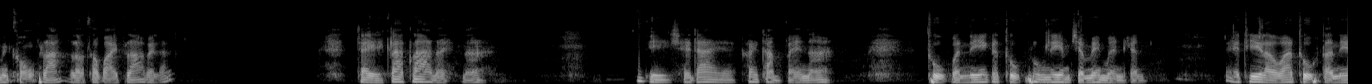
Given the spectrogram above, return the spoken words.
เป็นของพระ เราถวายพระไปแล้ว ใจกล้าๆหน่อยนะ ดีใช้ได้ค่อยทำไปนะ ถูกวันนี้กับถูกพรุ่งนี้มันจะไม่เหมือนกันไอ้ที่เราว่าถูกตอนนี้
